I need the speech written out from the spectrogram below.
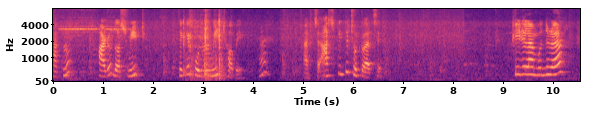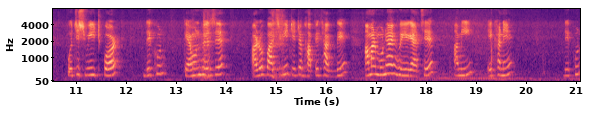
থাকল। আরও দশ মিনিট থেকে পনেরো মিনিট হবে। হ্যাঁ? আচ্ছা আজ কিন্তু ছোট আছে। ফিরে এলাম বন্ধুরা, পঁচিশ মিনিট পর। দেখুন কেমন হয়েছে। আরও পাঁচ মিনিট এটা ভাপে থাকবে। আমার মনে হয় হয়ে গেছে। আমি এখানে দেখুন,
